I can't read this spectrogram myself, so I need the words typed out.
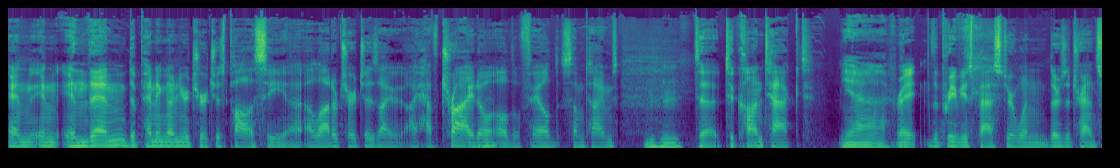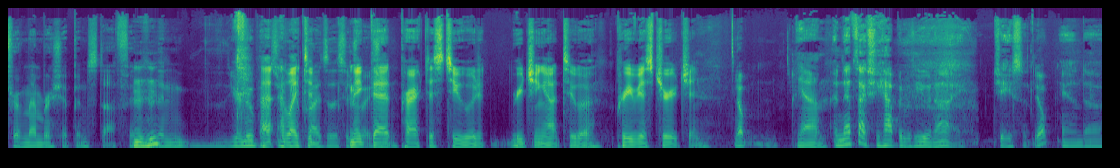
And, and and then depending on your church's policy, uh, a lot of churches I, I have tried, al- although failed sometimes, to to contact Yeah, right. the previous pastor when there's a transfer of membership and stuff. And then your new I, pastor I like to the make that practice too, reaching out to a previous church and Yep. yeah, And that's actually happened with you and I, Jason. Yep. And uh,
